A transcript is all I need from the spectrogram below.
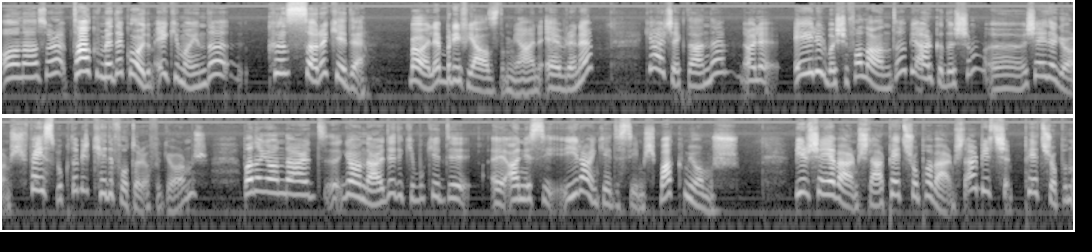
Ondan sonra takvime de koydum. Ekim ayında kız sarı kedi. Böyle brief yazdım yani evrene. Gerçekten de öyle Eylül başı falandı bir arkadaşım e, şeyde görmüş. Facebook'ta bir kedi fotoğrafı görmüş. Bana gönderdi, gönder dedi ki bu kedi e, annesi İran kedisiymiş bakmıyormuş. Bir şeye vermişler pet shop'a vermişler. Bir pet shop'un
